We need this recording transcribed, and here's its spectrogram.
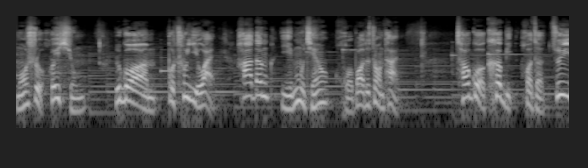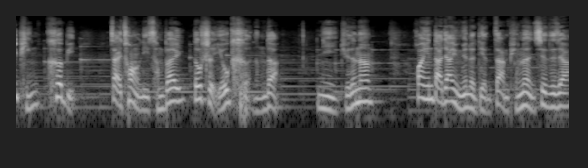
魔术、灰熊。如果不出意外，哈登以目前火爆的状态。超过科比或者追平科比，再创里程碑都是有可能的，你觉得呢？欢迎大家踊跃的点赞评论，谢谢大家。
